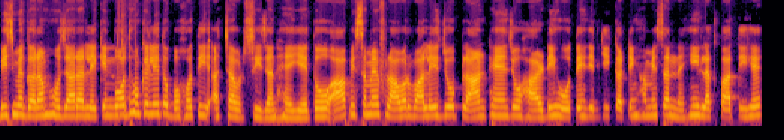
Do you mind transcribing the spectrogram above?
बीच में गर्म हो जा रहा, लेकिन पौधों के लिए तो बहुत ही अच्छा सीज़न है ये। तो आप इस समय फ्लावर वाले जो प्लांट हैं, जो हार्डी होते हैं, जिनकी कटिंग हमेशा नहीं लग पाती है,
